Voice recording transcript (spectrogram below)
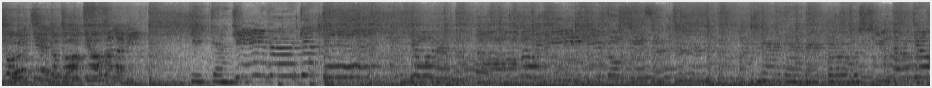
小一への東京花火。時間に向けて夜の川に一つずつ流れ星の夜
